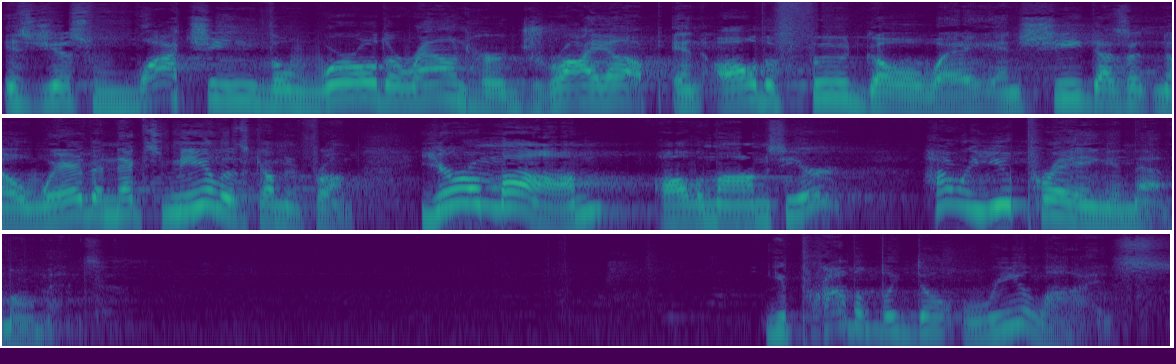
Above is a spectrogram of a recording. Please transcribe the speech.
is just watching the world around her dry up and all the food go away, and she doesn't know where the next meal is coming from. You're a mom, all the moms here. How are you praying in that moment? You probably don't realize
